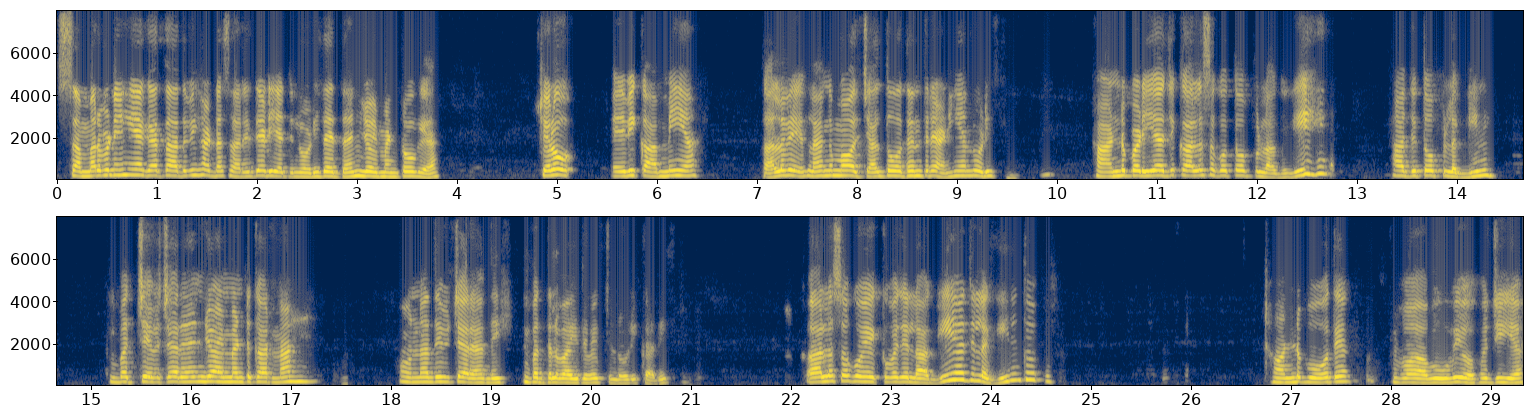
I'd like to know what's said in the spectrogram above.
ਸਮਰ ਵੀ ਨਹੀਂ ਹੈਗਾ ਤਦ ਵੀ ਸਾਡਾ ਸਾਰੀ ਦਿਹਾੜੀ ਅੱਜ ਲੋਹੜੀ ਦਾ ਇਦਾਂ ਇੰਜੋਇਮੈਂਟ ਹੋ ਗਿਆ। ਚਲੋ ਇਹ ਵੀ ਕੰਮ ਹੀ ਆ। ਕੱਲ ਵੇਖ ਲਾਂਗੇ ਮਾਹੌਲ ਚੱਲ ਦੋ ਦਿਨ ਤੇ ਰਹਿਣੀ ਆ ਲੋਹੜੀ। ਠੰਡ ਬੜੀ ਆ, ਅੱਜ ਕੱਲ ਸਗੋਂ ਧੁੱਪ ਲੱਗ ਗਈ ਸੀ। ਅੱਜ ਧੁੱਪ ਲੱਗੀ ਨਹੀਂ ਬੱਚੇ ਵਿਚਾਰੇ ਇੰਜੋਇਮੈਂਟ ਕਰਨਾ ਹੈ ਉਹਨਾਂ ਦੇ ਵਿਚਾਰਿਆਂ ਦੀ ਬੱਦਲਵਾਈ ਦੇ ਵਿੱਚ ਲੋਹੜੀ ਕਾਦੀ ਕੱਲ ਸਗੋਂ 1 ਵਜੇ ਲੱਗ ਗਈ, ਅੱਜ ਲੱਗੀ ਨਹੀਂ ਧੁੱਪ। ਠੰਡ ਬਹੁਤ ਆ, ਵਾਹ ਵਾਬੂ ਵੀ ਉਹੋ ਜੀ ਆ।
